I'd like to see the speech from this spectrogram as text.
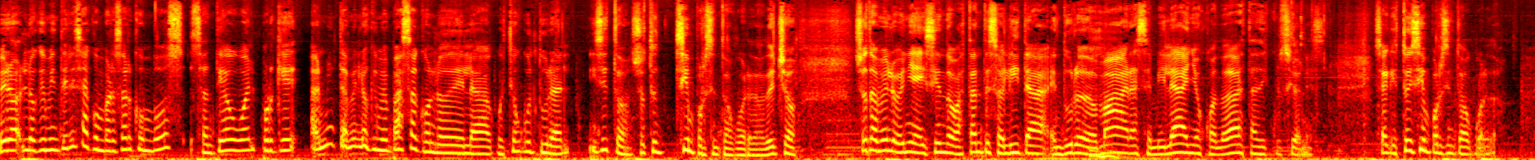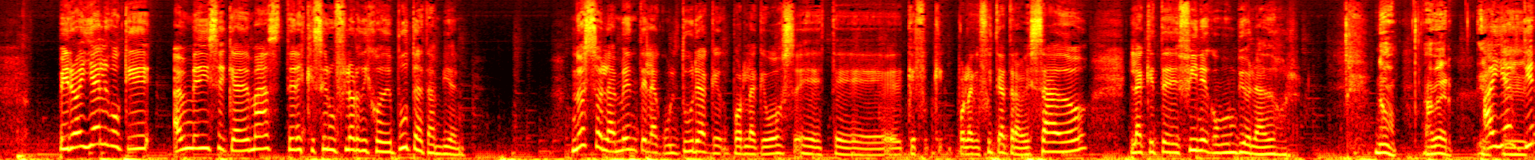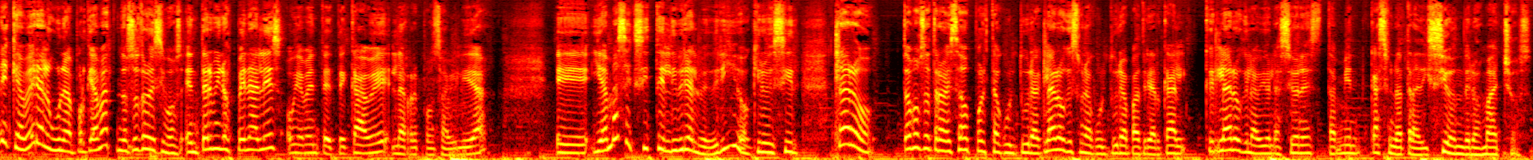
pero lo que me interesa conversar con vos, Santiago, igual, porque a mí también lo que me pasa con lo de la cuestión cultural, insisto, yo estoy 100% de acuerdo. De hecho, yo también lo venía diciendo bastante solita en Duro de Domar hace mil años cuando daba estas discusiones. O sea que estoy 100% de acuerdo. Pero hay algo que a mí me dice que además tenés que ser un flor de hijo de puta también. No es solamente la cultura que, por la que vos, este, que- por la que fuiste atravesado, la que te define como un violador. No, a ver. Hay, este, tiene que haber alguna, porque además nosotros decimos, en términos penales, obviamente te cabe la responsabilidad. Eh, y además existe el libre albedrío, quiero decir, claro, estamos atravesados por esta cultura, claro que es una cultura patriarcal, claro que la violación es también casi una tradición de los machos.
